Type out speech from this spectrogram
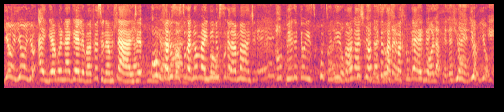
yo yo yo ayingeke konakele bafethu namhlanje. Umdlalo uzosuka noma yinini kusukela manje? Awubheke toyisi kugcwele ivakashi bafethu ezahlukahlukene Ibhola phela Yo, esentsha. yo, yo. I-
